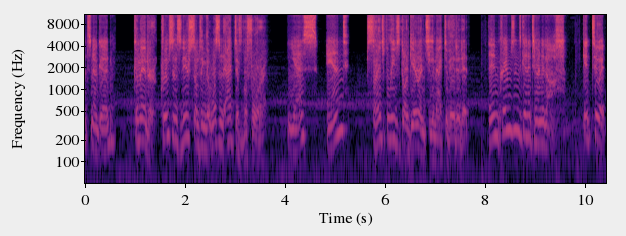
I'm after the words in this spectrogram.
That's no good. Commander, Crimson's near something that wasn't active before. Yes, and? Science believes Gagarin team activated it. Then Crimson's gonna turn it off. Get to it.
